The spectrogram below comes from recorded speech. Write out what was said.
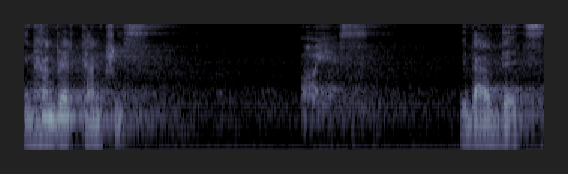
In 100 countries Oh, yes. without debts.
